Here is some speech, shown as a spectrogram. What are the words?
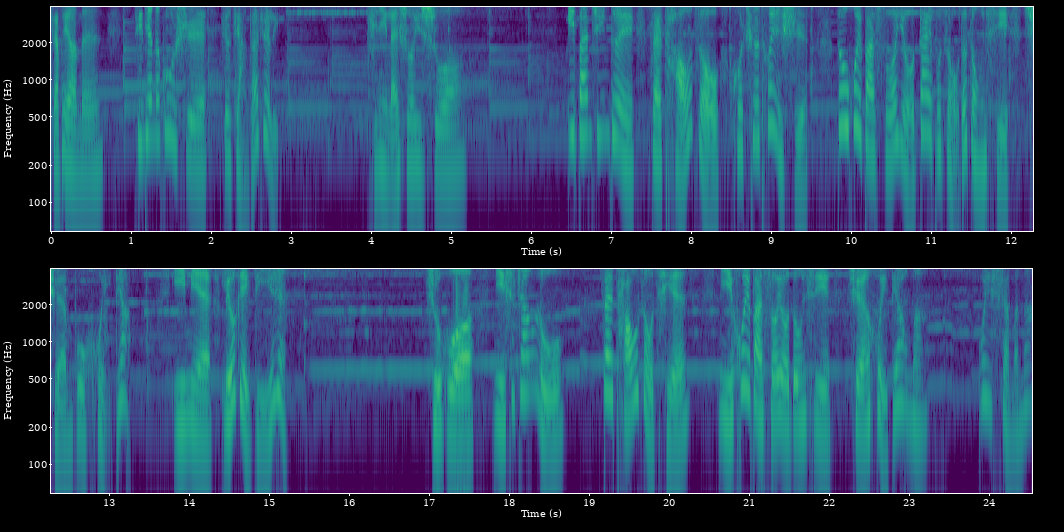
小朋友们，今天的故事就讲到这里，请你来说一说，一般军队在逃走或撤退时，都会把所有带不走的东西全部毁掉，以免留给敌人。如果你是张鲁，在逃走前，你会把所有东西全毁掉吗？为什么呢？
